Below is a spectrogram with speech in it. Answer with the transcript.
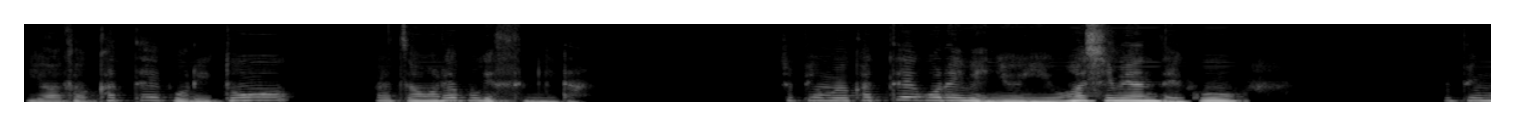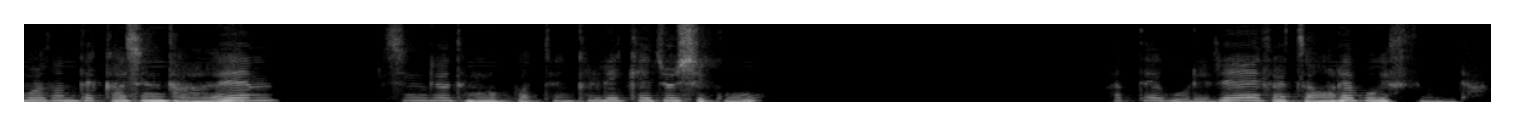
이어서 카테고리도 설정을 해 보겠습니다. 쇼핑몰 카테고리 메뉴 이용하시면 되고 쇼핑몰 선택하신 다음 신규 등록 버튼 클릭해 주시고 카테고리를 설정을 해 보겠습니다.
